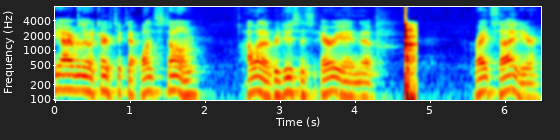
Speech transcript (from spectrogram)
Yeah, I really don't care if you took that one stone. I want to reduce this area in the right side here.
